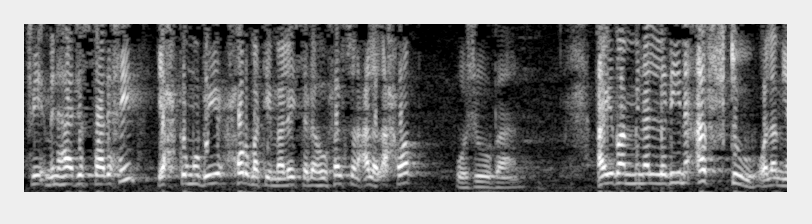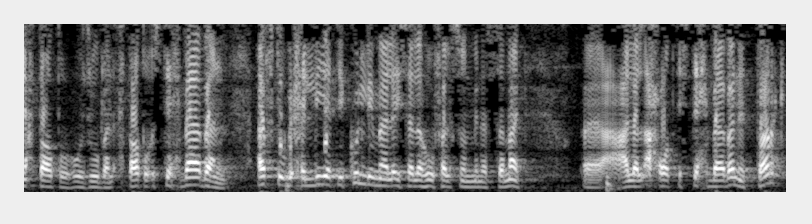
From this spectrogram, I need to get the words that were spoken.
في منهاج الصالحين يحكم بحرمة ما ليس له فلس على الأحوط وجوبا. أيضا من الذين أفتوا ولم يحتاطوا وجوبا احتاطوا استحبابا. أفتوا بحلية كل ما ليس له فلس من السمك آه، على الأحوط استحبابا الترك.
